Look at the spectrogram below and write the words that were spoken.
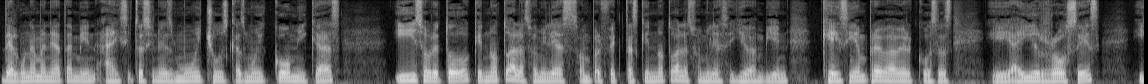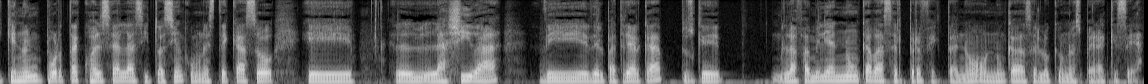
de alguna manera también hay situaciones muy chuscas, muy cómicas, y sobre todo que no todas las familias son perfectas, que no todas las familias se llevan bien, que siempre va a haber cosas eh, ahí roces y que no importa cuál sea la situación, como en este caso eh, la Shiva de, del patriarca, pues que la familia nunca va a ser perfecta, ¿no? Nunca va a ser lo que uno espera que sea.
